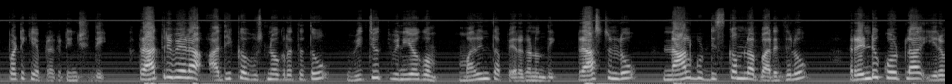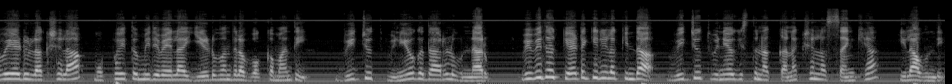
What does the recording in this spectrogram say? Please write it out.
ఇప్పటికే ప్రకటించింది. రాత్రివేళ అధిక ఉష్ణోగ్రతతో విద్యుత్ వినియోగం మరింత పెరగనుంది. రాష్ట్రంలో నాలుగు డిస్కంల పరిధిలో రెండు కోట్ల ఇరవై ఏడు లక్షల ముప్పై తొమ్మిది వేల ఏడు వందల ఒక్క మంది విద్యుత్ వినియోగదారులు ఉన్నారు. వివిధ కేటగిరీల కింద విద్యుత్ వినియోగిస్తున్న కనెక్షన్ల సంఖ్య ఇలా ఉంది.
